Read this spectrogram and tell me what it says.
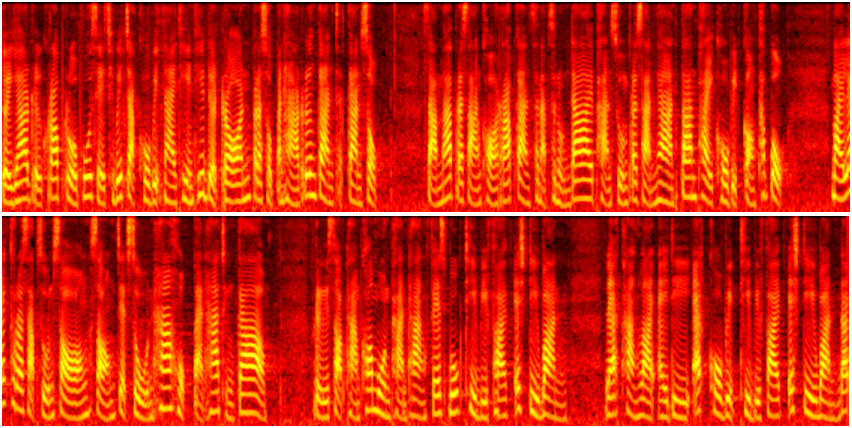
โดยญาติหรือครอบครัวผู้เสียชีวิตจากโควิด -19 ที่เดือดร้อนประสบปัญหาเรื่องการจัดการศพ สามารถประสานขอรับการสนับสนุนได้ผ่านศูนย์ประสานงานต้านภัยโควิดกองทัพบก หมายเลขโทรศัพท์ 02 270 5685-9 หรือสอบถามข้อมูลผ่านทาง Facebook TV5 HD1 และทาง Line ID at covid TV5 HD1 ได้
